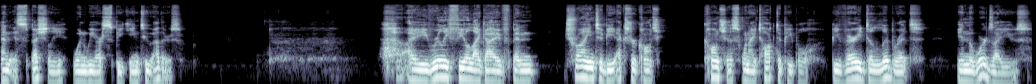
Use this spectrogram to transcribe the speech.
and especially when we are speaking to others. I really feel like I've been trying to be extra con- conscious when I talk to people, be very deliberate in the words I use.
